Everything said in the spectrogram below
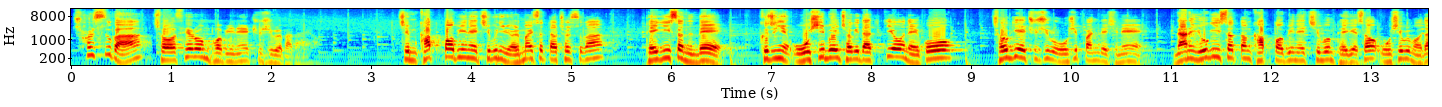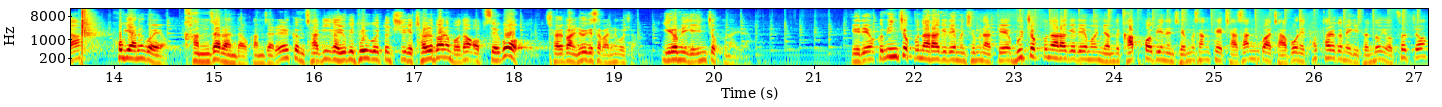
철수가 저 새로운 법인의 주식을 받아요. 지금 갑 법인의 지분이 얼마 있었다고 철수가 100이 있었는데 그 중에 50을 저기다 띄어내고 저기에 주식을 50 받는 대신에 나는 여기 있었던 갑 법인의 지분 100에서 50을 뭐다? 포기하는 거예요. 감자를 한다고 감자를. 그럼 자기가 여기 들고 있던 주식의 절반을 뭐다? 없애고 절반을 여기서 받는 거죠. 이러면 이게 인적 분할이라고. 이해돼요? 그럼 인적 분할하게 되면 질문할게요. 물적 분할하게 되면 여러분들 갑법인은 재무 상태 자산과 자본의 토탈 금액이 변동이 없었죠?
